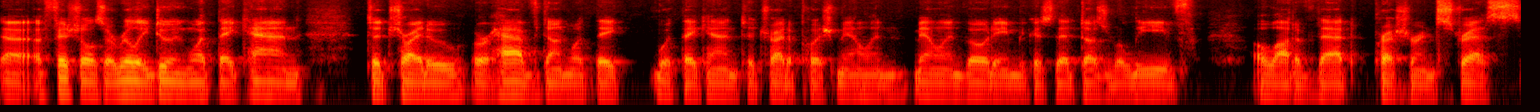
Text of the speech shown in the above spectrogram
uh, officials are really doing what they can to try to, or have done what they what they can to try to push mail in mail in voting because that does relieve a lot of that pressure and stress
